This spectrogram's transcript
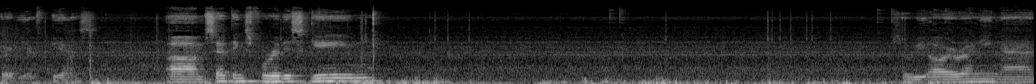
30 FPS. Um, settings for this game. So we are running at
